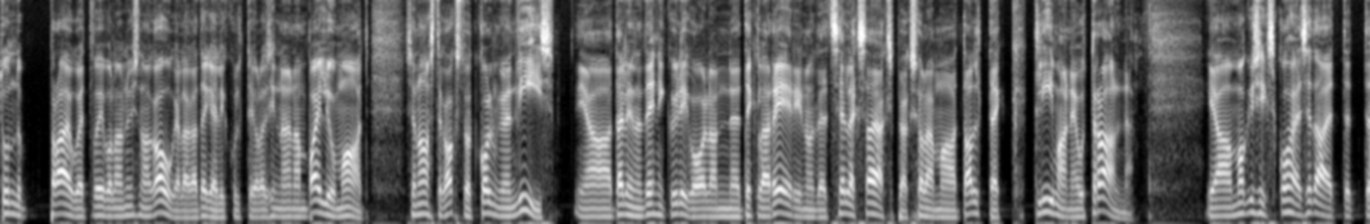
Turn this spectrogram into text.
tundub praegu, et võib-olla on üsna kaugel, aga tegelikult ei ole sinna enam palju maad. see on aasta kaks tuhat kolmkümmend viis ja Tallinna Tehnikaülikool on deklareerinud, et selleks ajaks peaks olema TalTech kliimaneutraalne ja ma küsiks kohe seda, et, et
